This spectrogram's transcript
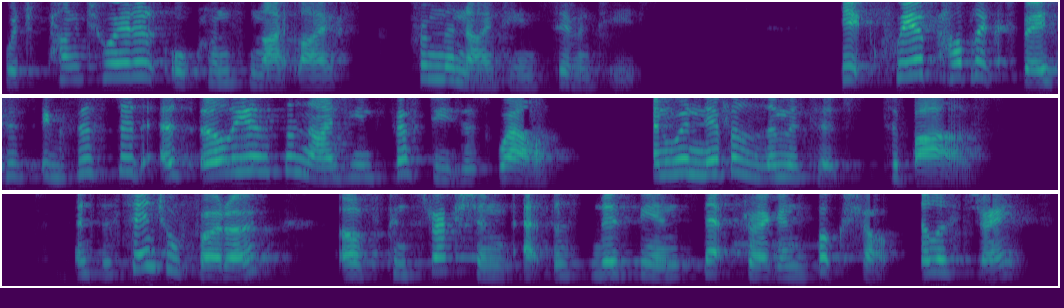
which punctuated Auckland's nightlife from the 1970s. Yet queer public spaces existed as early as the 1950s as well, and were never limited to bars. As the central photo of construction at this lesbian Snapdragon bookshop illustrates,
